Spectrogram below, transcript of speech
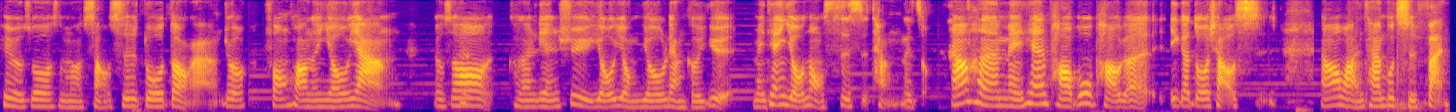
譬如说什么少吃多动啊，就疯狂的有氧，有时候可能连续游泳游两个月，每天游那种四十趟那种，然后可能每天跑步跑个一个多小时，然后晚餐不吃饭，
